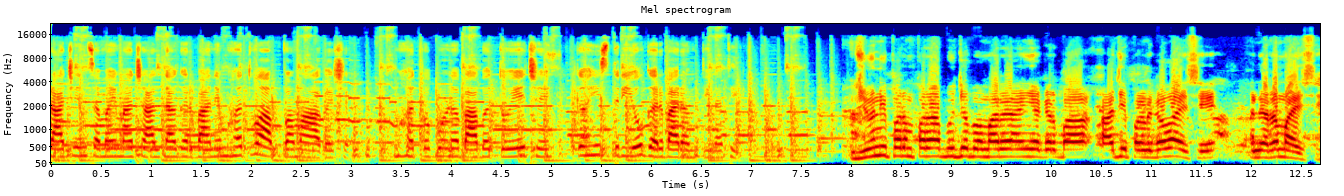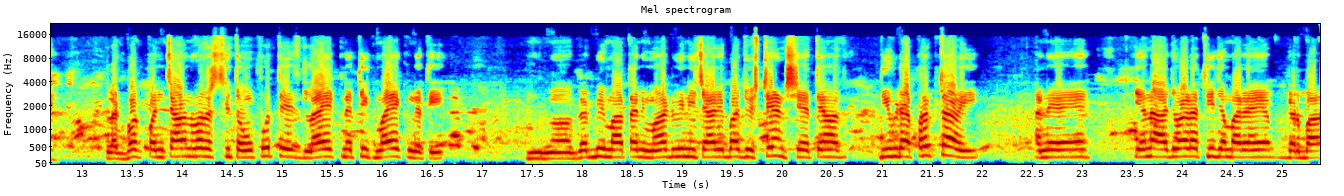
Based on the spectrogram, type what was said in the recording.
પ્રાચીન સમયમાં ચાલતા ગરબાને મહત્ત્વ આપવામાં આવે છે. મહત્વપૂર્ણ બાબત તો એ છે કે અહીં સ્ત્રીઓ ગરબા રમતી નથી. જૂની પરંપરા મુજબ અમારે અહીંયા ગરબા આજે પણ ગવાય છે અને રમાય છે. લગભગ પંચાવન વર્ષથી તો હું પોતે જ લાઇટ નથી, માઇક નથી. ગરબી માતાની માંડવીની ચારે બાજુ સ્ટેન્ડ છે, ત્યાં દીવડા પ્રગટાવી અને એના અજવાળાથી જ અમારે અહીંયા ગરબા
